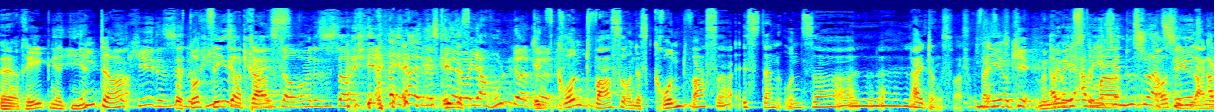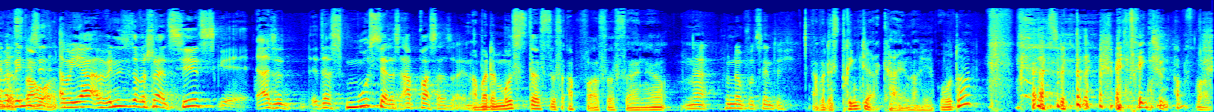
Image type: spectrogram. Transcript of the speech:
äh, regnet Ja, nieder Okay, das ist ja ein dort sickert das aber das ist doch, ja, ja, das geht über Jahrhunderte. ins Grundwasser und das Grundwasser ist dann unser äh, Leitungswasser. Nee, nicht, okay, aber, ja, aber jetzt, wenn du es schon erzählst, aber wenn aber ja, aber wenn du es aber schon erzählst, äh, also das muss ja das Abwasser sein. Aber dann muss das das Abwasser sein, ja. Na, hundertprozentig. Aber das trinkt ja keiner hier, oder? Wird- Wer trinkt schon Abwasser?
